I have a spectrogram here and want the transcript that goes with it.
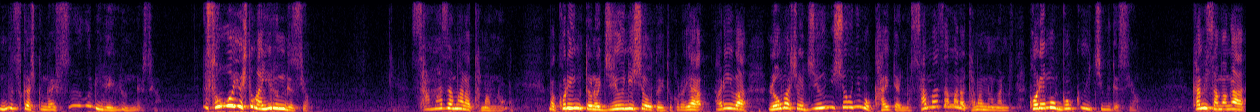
難しくない。すぐにできるんですよ。そういう人がいるんですよ。さまざまな賜物。まあ、コリントの12章というところやあるいはローマ書12章にも書いてあります。さまざまな賜物があります。これもごく一部ですよ。神様が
